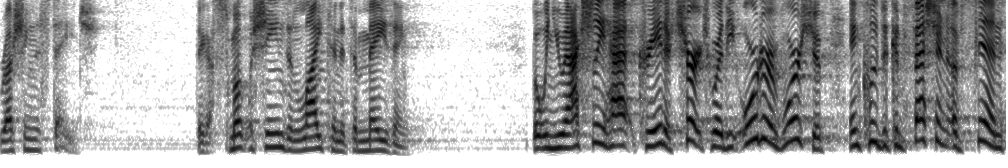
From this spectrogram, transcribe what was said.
rushing the stage. They got smoke machines and lights, and it's amazing. But when you actually ha- create a church where the order of worship includes a confession of sin,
